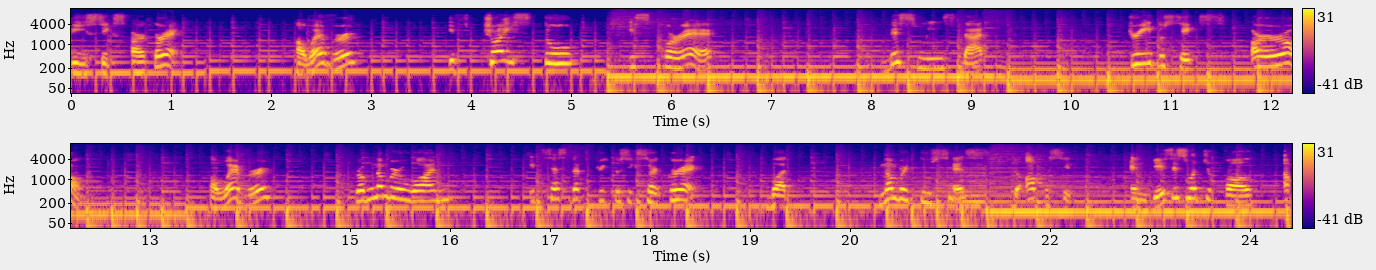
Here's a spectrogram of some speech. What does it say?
these 6 are correct. However, if choice 2 is correct, this means that 3 to 6 are wrong. However, from number 1, it says that 3 to 6 are correct. But number 2 says the opposite. And this is what you call a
